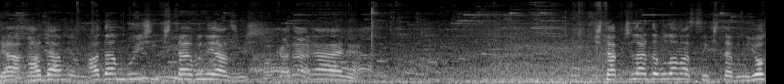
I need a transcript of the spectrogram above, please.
Ben Ya adam adam bu işin kitabını yazmış. o kadar. Yani. Kitapçılarda bulamazsın kitabını. Yok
